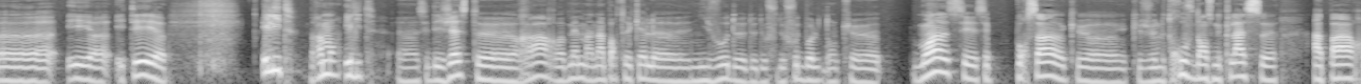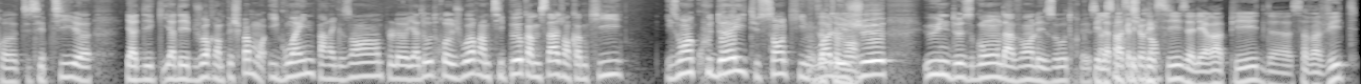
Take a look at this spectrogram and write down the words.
euh, est, euh, était euh, élite, vraiment élite. Euh, c'est des gestes euh, rares, même à n'importe quel euh, niveau de, de, de, de football. Donc, moi, c'est c'est pour ça que, que je le trouve dans une classe à part. ces petits. Il y, a des- il y a des joueurs un peu, je sais pas moi, Higuain par exemple. Il y a d'autres joueurs un petit peu comme ça, genre comme qui. Ils ont un coup d'œil, tu sens qu'ils voient le jeu une, deux secondes avant les autres. Et la passe est précise, elle est rapide, ça va vite.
